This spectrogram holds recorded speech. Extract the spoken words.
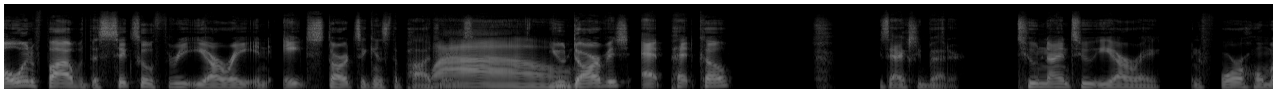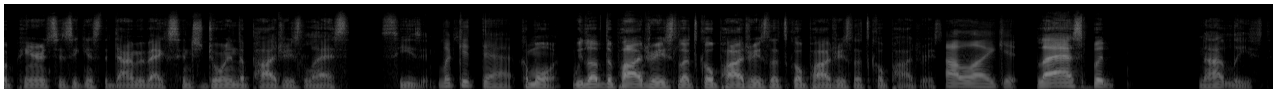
0 5 with a 6.03 ERA in eight starts against the Padres. Wow. Yu Darvish at Petco, he's actually better. 2.92 ERA and four home appearances against the Diamondbacks since joining the Padres last season. Look at that. Come on. We love the Padres. Let's go Padres. Let's go Padres. Let's go Padres. I like it. Last but not least,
